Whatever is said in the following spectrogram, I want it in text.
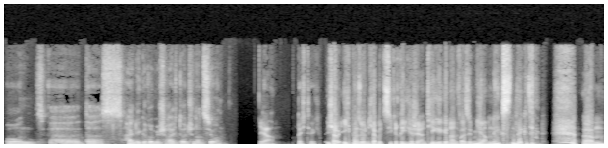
und äh, das Heilige Römische Reich Deutsche Nation. Ja, richtig. Ich, hab, ich persönlich habe jetzt die griechische Antike genannt, weil sie mir am nächsten liegt. ähm,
